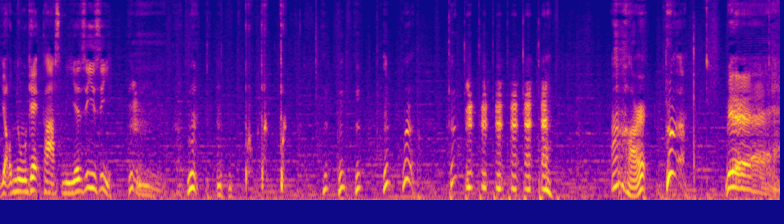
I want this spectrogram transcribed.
You'll no get past me as easy. Hurt. Yeah.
